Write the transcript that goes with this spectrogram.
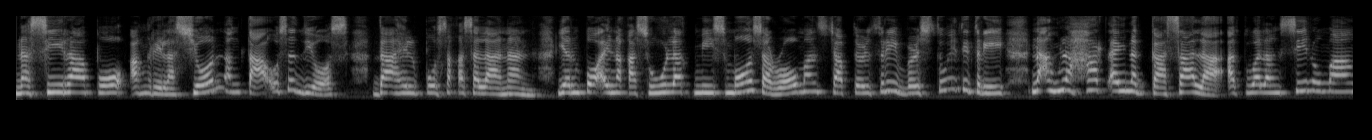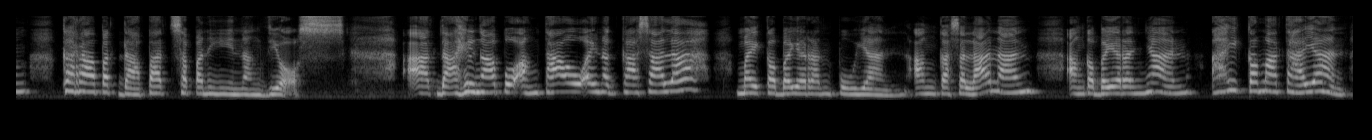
Nasira po ang relasyon ng tao sa Diyos dahil po sa kasalanan. Yan po ay nakasulat mismo sa Romans chapter 3 verse 23 na ang lahat ay nagkasala at walang sinumang karapat dapat sa paningin ng Diyos. At dahil nga po ang tao ay nagkasala, may kabayaran po yan. Ang kasalanan, ang kabayaran niyan ay kamatayan.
